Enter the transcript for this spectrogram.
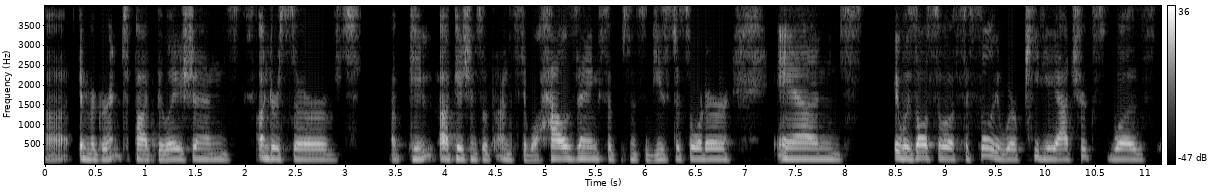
uh, immigrant populations, underserved uh, pa- uh, patients with unstable housing, substance abuse disorder, and it was also a facility where pediatrics was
